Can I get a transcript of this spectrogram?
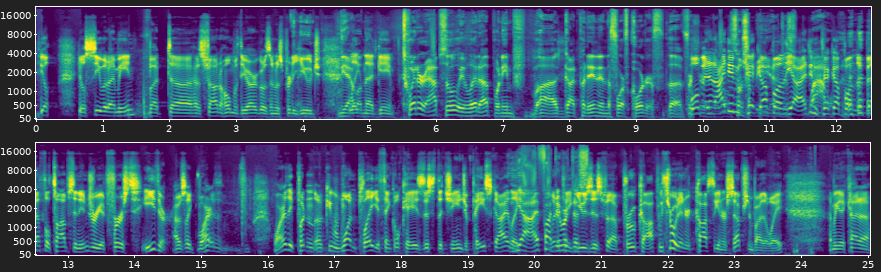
you'll you'll see what I mean. But uh, has found a home with the Argos and was pretty huge Yeah, late well- in that game. Twitter absolutely lit up when he uh, got put in in the fourth quarter. Uh, for Well, sure. and I didn't social pick up on just- yeah, I didn't wow. pick up on the Bethel Thompson injury at first either. I was like, why, are- why are they putting okay, one play? You think, okay, is this the change of pace guy? Like, Yeah, I thought they were Winnipeg just- uses uh, Prukop, who threw an inter- costly interception, by the way. I mean, it kind of.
